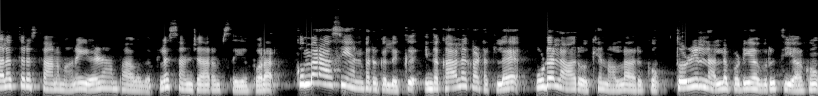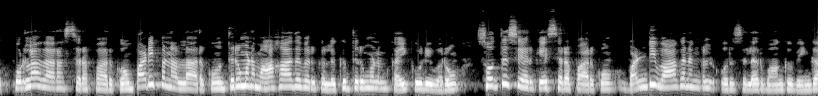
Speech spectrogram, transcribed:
கலத்திர ஸ்தானமான ஏழாம் பாவகத்தில் சஞ்சாரம் செய்ய போகிறார் கும்பராசி அன்பர்களுக்கு இந்த காலகட்டத்தில் உடல் ஆரோக்கியம் நல்லா இருக்கும். தொழில் நல்லபடியாக விருத்தியாகும். பொருளாதாரம் சிறப்பாக இருக்கும். படிப்பு நல்லா இருக்கும். திருமணம் ஆகாதவர்களுக்கு திருமணம் கைகூடி வரும். சொத்து சேர்க்கை சிறப்பாக இருக்கும். வண்டி வாகனங்கள் ஒரு சிலர் வாங்குவீங்க.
